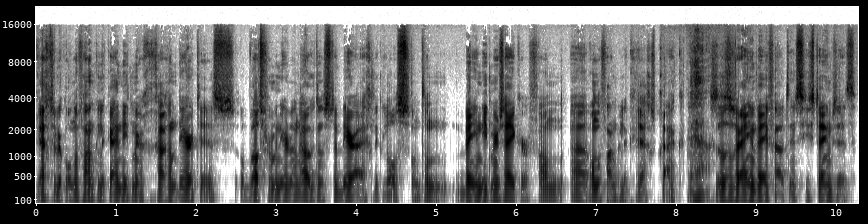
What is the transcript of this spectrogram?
rechterlijke onafhankelijkheid niet meer gegarandeerd is, op wat voor manier dan ook, dan is de beer eigenlijk los. Want dan ben je niet meer zeker van uh, onafhankelijke rechtspraak. Ja. Dus als er één weeffout in het systeem zit,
